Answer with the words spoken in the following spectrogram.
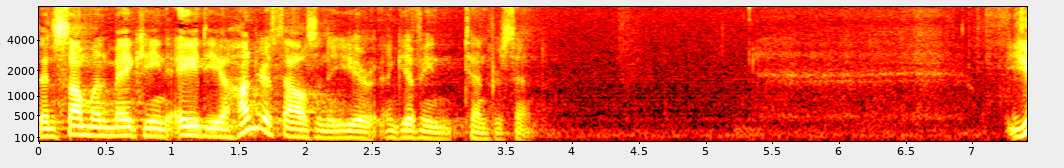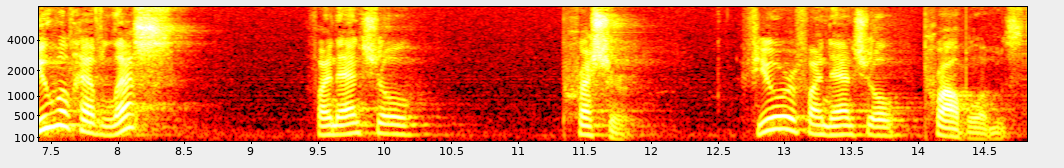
than someone making 80, 100,000 a year and giving 10%. You will have less financial pressure, fewer financial problems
